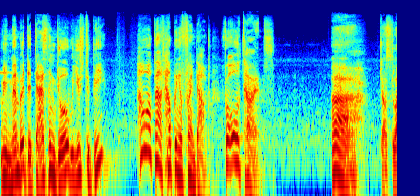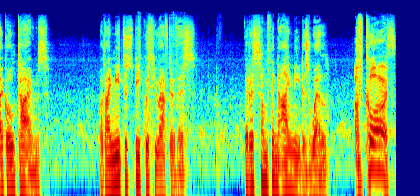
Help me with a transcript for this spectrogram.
Remember the dazzling duo we used to be? How about helping a friend out, for old times? Ah, just like old times. But I need to speak with you after this. There is something I need as well. Of course!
